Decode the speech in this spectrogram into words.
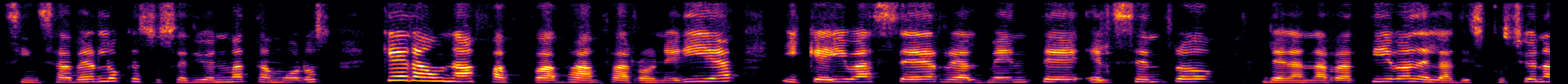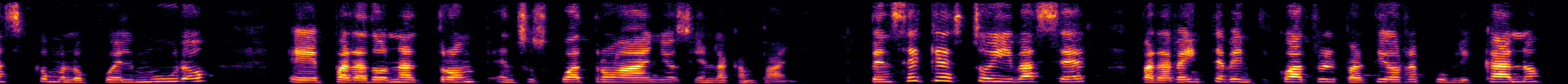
sin saber lo que sucedió en Matamoros, que era una fanfarronería y que iba a ser realmente el centro de la narrativa, de la discusión, así como lo fue el muro eh, para Donald Trump en sus cuatro años y en la campaña. Pensé que esto iba a ser para 2024 el Partido Republicano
